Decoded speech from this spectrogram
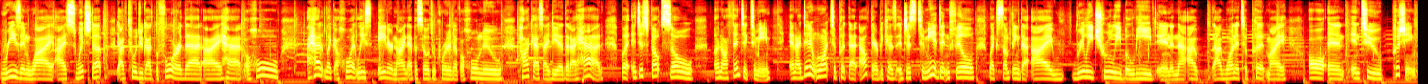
reason why I switched up I've told you guys before that I had a whole I had like a whole at least eight or nine episodes recorded of a whole new podcast idea that I had, but it just felt so unauthentic to me. And I didn't want to put that out there because it just, to me, it didn't feel like something that I really truly believed in and that I, I wanted to put my all in into pushing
